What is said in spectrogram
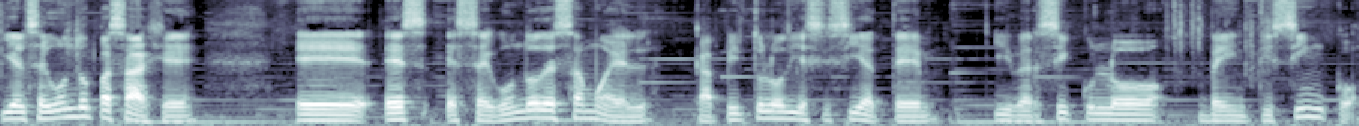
Y el segundo pasaje eh, es el segundo de Samuel, capítulo 17 y versículo 25.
